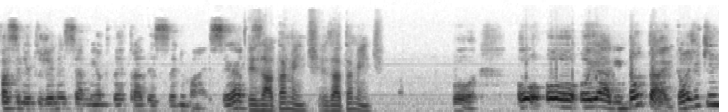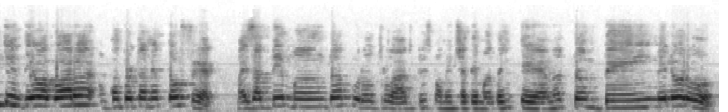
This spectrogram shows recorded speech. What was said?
facilita o gerenciamento da entrada desses animais, certo? Exatamente, exatamente. Boa. Ô, ô, ô, Iago, então tá. Então a gente entendeu agora o comportamento da oferta. Mas a demanda, por outro lado, principalmente a demanda interna, também melhorou.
